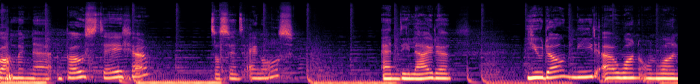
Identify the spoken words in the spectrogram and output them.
Kwam een, uh, post tegen. Het was in het Engels. En die luidde: You don't need a one-on-one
